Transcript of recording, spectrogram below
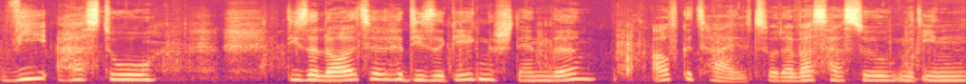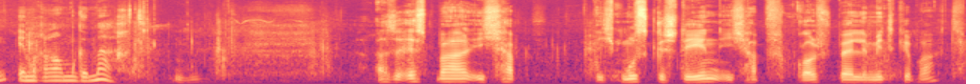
Wie hast du diese Leute, diese Gegenstände aufgeteilt oder was hast du mit ihnen im Raum gemacht? Also erstmal, ich, hab, ich muss gestehen, ich habe Golfbälle mitgebracht,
